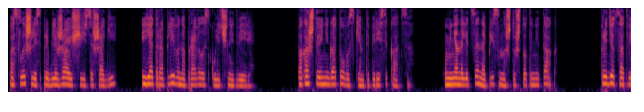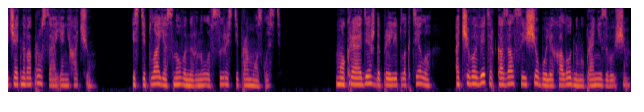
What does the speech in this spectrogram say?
Послышались приближающиеся шаги, и я торопливо направилась к уличной двери. Пока что я не готова с кем-то пересекаться. У меня на лице написано, что что-то не так. Придется отвечать на вопросы, а я не хочу. Из тепла я снова нырнула в сырость и промозглость. Мокрая одежда прилипла к телу, отчего ветер казался еще более холодным и пронизывающим.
